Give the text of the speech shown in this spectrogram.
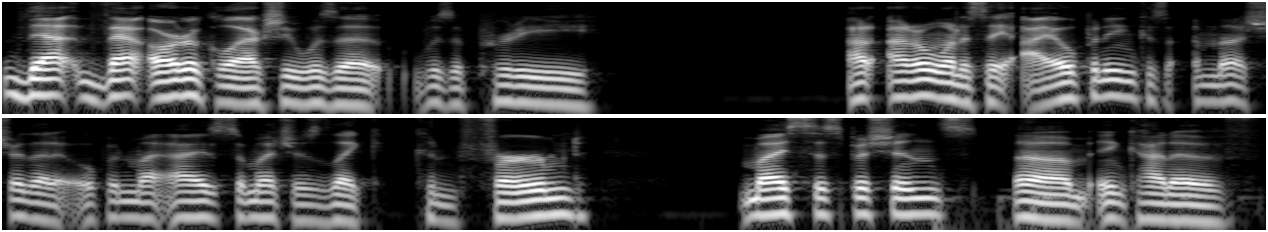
that that article actually was a was a pretty. I I don't want to say eye opening because I'm not sure that it opened my eyes so much as like confirmed my suspicions. Um, and kind of,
